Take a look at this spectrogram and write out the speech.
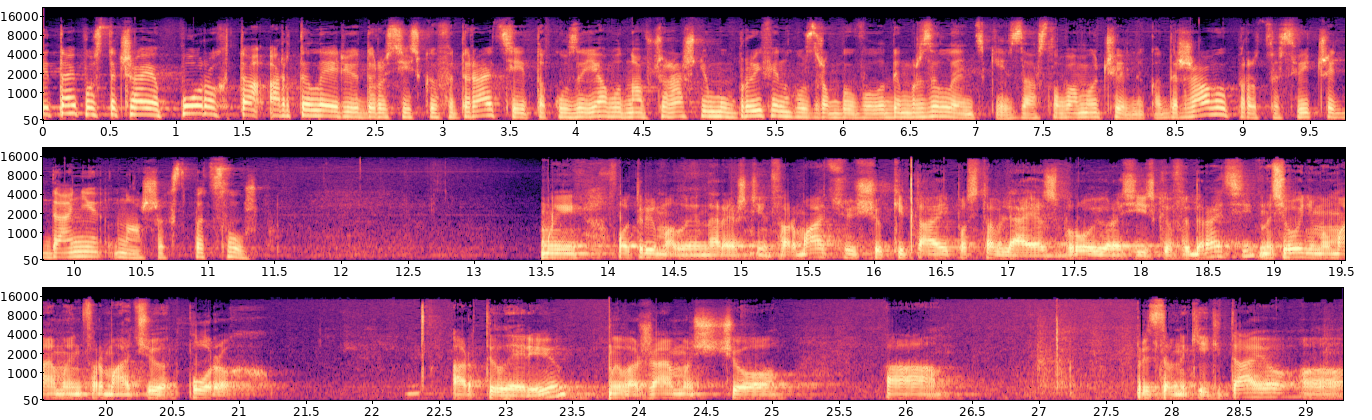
Китай постачає порох та артилерію до Російської Федерації. Таку заяву на вчорашньому брифінгу зробив Володимир Зеленський. За словами очільника держави, про це свідчать дані наших спецслужб. Ми отримали нарешті інформацію, що Китай поставляє зброю Російської Федерації. На сьогодні ми маємо інформацію порох, артилерію. Ми вважаємо, що а, представники Китаю а,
